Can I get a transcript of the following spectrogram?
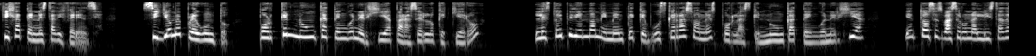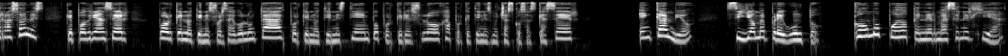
fíjate en esta diferencia. Si yo me pregunto, ¿por qué nunca tengo energía para hacer lo que quiero? Le estoy pidiendo a mi mente que busque razones por las que nunca tengo energía. Y entonces va a ser una lista de razones, que podrían ser porque no tienes fuerza de voluntad, porque no tienes tiempo, porque eres floja, porque tienes muchas cosas que hacer. En cambio, si yo me pregunto, ¿cómo puedo tener más energía?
